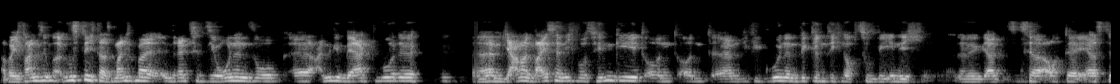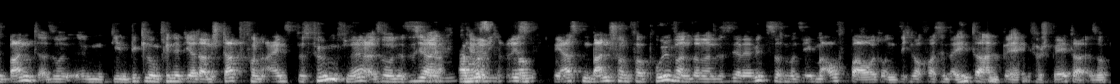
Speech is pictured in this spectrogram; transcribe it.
Aber ich fand es immer lustig, dass manchmal in Rezensionen so äh, angemerkt wurde, ähm, ja, man weiß ja nicht, wo es hingeht und, und ähm, die Figuren entwickeln sich noch zu wenig. Äh, ja, das ist ja auch der erste Band. Also ähm, die Entwicklung findet ja dann statt von 1 bis 5. Ne? Also das ist ja, ja kann ja nicht alles im ersten Band schon verpulvern, sondern das ist ja der Witz, dass man es eben aufbaut und sich noch was in der Hinterhand behält für später. Also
